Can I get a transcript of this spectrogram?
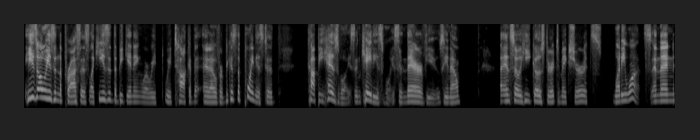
he's always in the process like he's at the beginning where we we talk a bit it over because the point is to copy his voice and katie's voice and their views you know? And so he goes through it to make sure it's what he wants. And then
